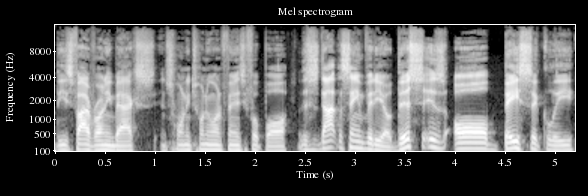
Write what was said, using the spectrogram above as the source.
these five running backs in 2021 fantasy football. This is not the same video. This is all basically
